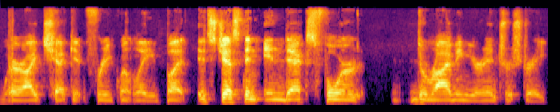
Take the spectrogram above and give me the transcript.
where I check it frequently, but it's just an index for deriving your interest rate.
